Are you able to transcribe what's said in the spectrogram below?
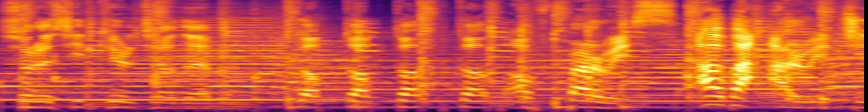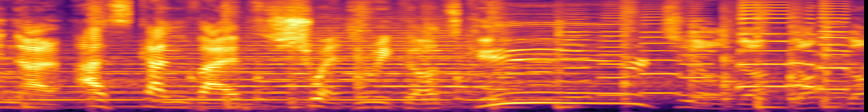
sur le site Culture Dub. Top, top, top, top of Paris. Abba Original, Ascan Vibes, Chouette Records, Culture Dub, dub.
